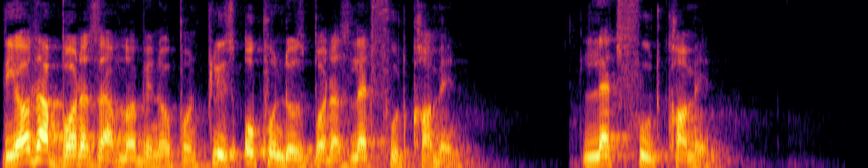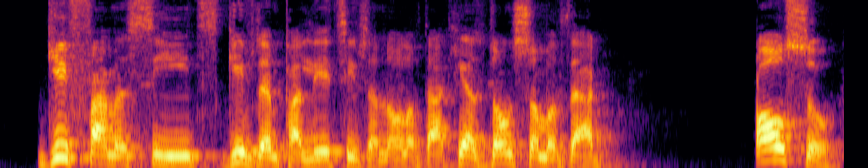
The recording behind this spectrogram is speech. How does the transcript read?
the other borders have not been opened. Please open those borders. Let food come in. Let food come in. Give farmers seeds, give them palliatives and all of that. He has done some of that. Also,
